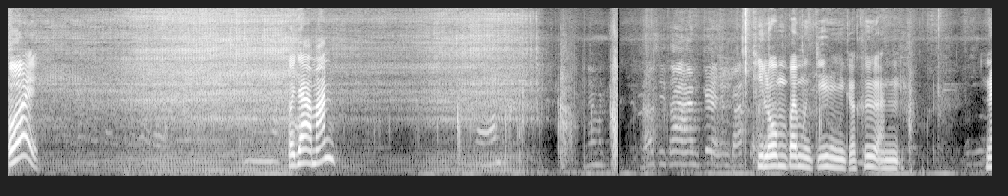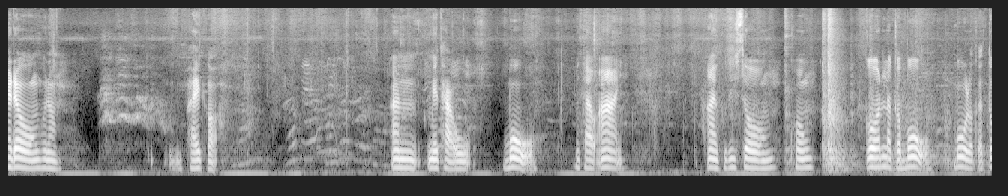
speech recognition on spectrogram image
โอ้ย ก็ย่ามันแก้ยังบัดที่ลมไปเมื่อกี้นี่ก็คืออันในดองพี่น้องไผเกาะอันเมถาโบเมถาอ้ายอ้ายผู้ที่สองของก้อนแล้วก็โบ โบแล้วก็โต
